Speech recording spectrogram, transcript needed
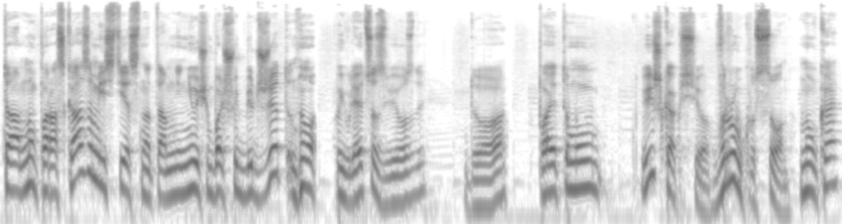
Там, ну, по рассказам, естественно, там не, не очень большой бюджет, но появляются звезды. Да. Поэтому Видишь, как все? В руку сон. Ну-ка.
